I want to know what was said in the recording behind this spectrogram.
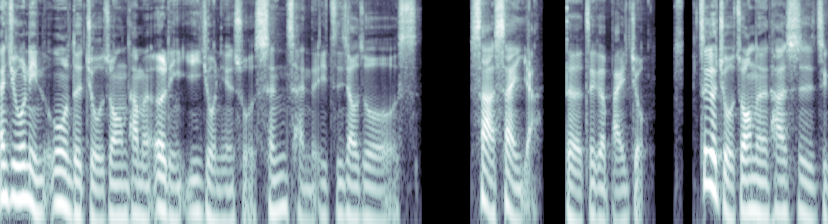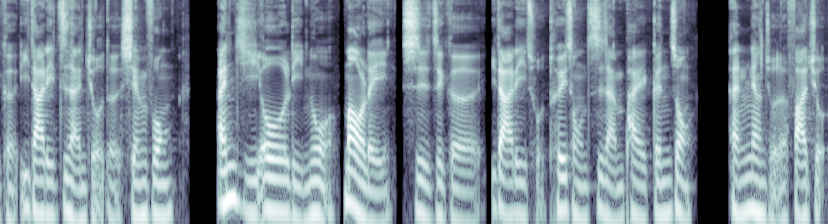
安吉欧里诺的酒庄，他们二零一九年所生产的一支叫做萨塞亚的这个白酒。这个酒庄呢，它是这个意大利自然酒的先锋。安吉欧里诺茂雷是这个意大利所推崇自然派耕种和酿酒的发酒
